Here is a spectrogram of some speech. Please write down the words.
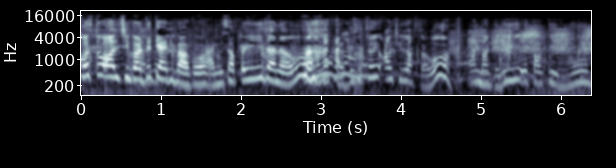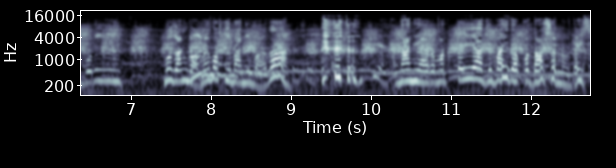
कस्तो अल्छी गर्दै तयारी भएको हामी सबैजना हो। खाना खाएपछि चाहिँ अल्छी लाग्छ हो। अन्तखेरि यताउति हिँड्नु बोरिङ। म झन् घरमै बस्ने बानी भएर नानी आएर मात्रै आज बाहिरको दर्शन हुँदैछ।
